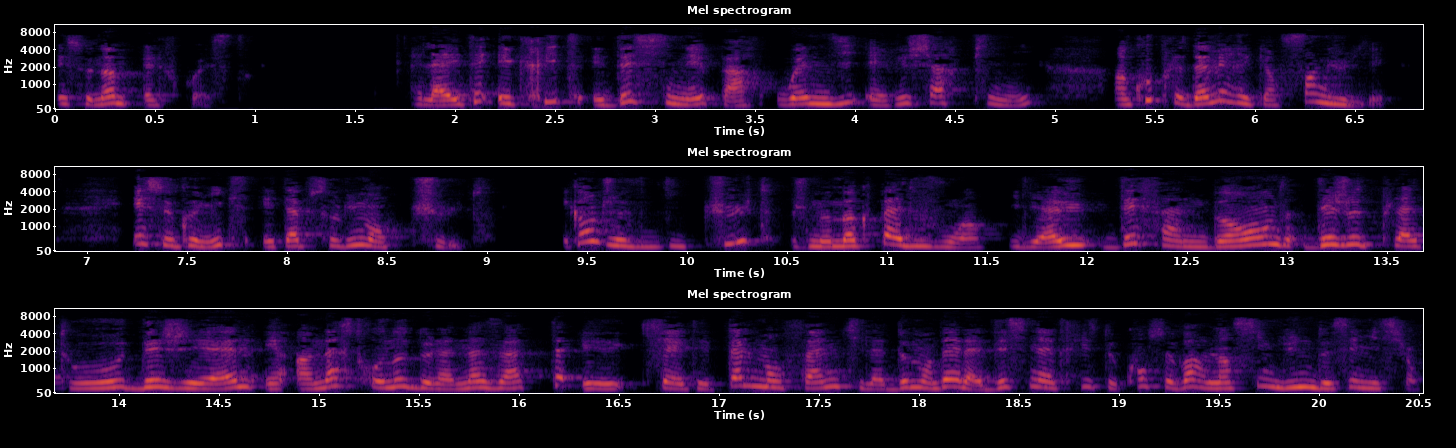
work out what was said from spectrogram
et se nomme ElfQuest. Elle a été écrite et dessinée par Wendy et Richard Pini, un couple d'Américains singuliers. Et ce comics est absolument culte. Et quand je dis culte, je me moque pas de vous. Hein. Il y a eu des fanbands, des jeux de plateau, des GN et un astronaute de la NASA qui a été tellement fan qu'il a demandé à la dessinatrice de concevoir l'insigne d'une de ses missions.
